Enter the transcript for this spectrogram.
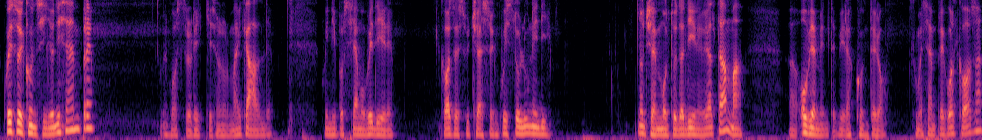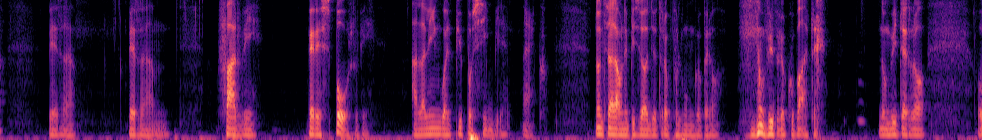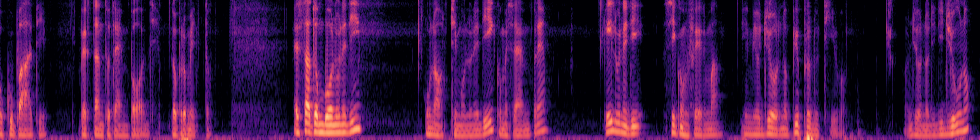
Questo è il consiglio di sempre, le vostre orecchie sono ormai calde, quindi possiamo vedere cosa è successo in questo lunedì. Non c'è molto da dire in realtà, ma uh, ovviamente vi racconterò come sempre qualcosa per uh, per um, farvi, per esporvi alla lingua il più possibile. Ecco, Non sarà un episodio troppo lungo però, non vi preoccupate, non vi terrò occupati per tanto tempo oggi, lo prometto. È stato un buon lunedì, un ottimo lunedì come sempre, e il lunedì si conferma il mio giorno più produttivo, un giorno di digiuno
